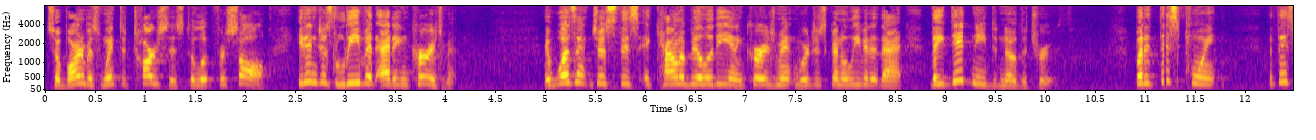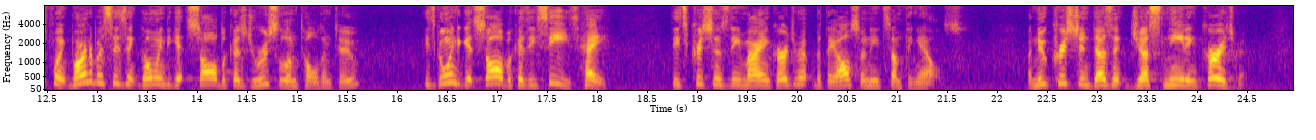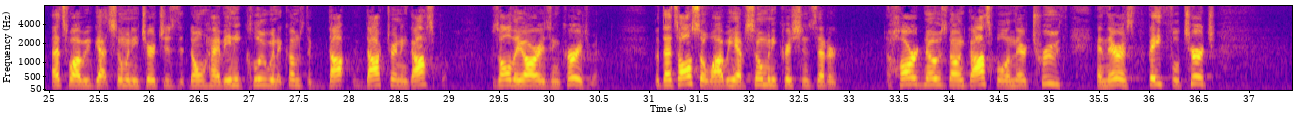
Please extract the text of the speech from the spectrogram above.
so Barnabas went to Tarsus to look for Saul. He didn't just leave it at encouragement. It wasn't just this accountability and encouragement, we're just going to leave it at that. They did need to know the truth. But at this point, at this point, Barnabas isn't going to get Saul because Jerusalem told him to. He's going to get Saul because he sees, hey, these Christians need my encouragement, but they also need something else. A new Christian doesn't just need encouragement. That's why we've got so many churches that don't have any clue when it comes to doc- doctrine and gospel, because all they are is encouragement. But that's also why we have so many Christians that are hard nosed on gospel and their truth, and they're a faithful church.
